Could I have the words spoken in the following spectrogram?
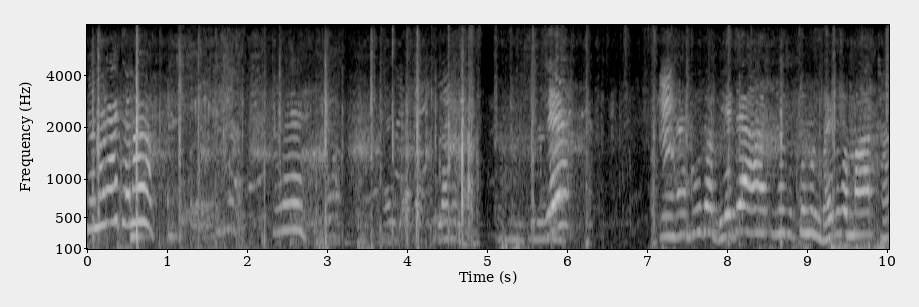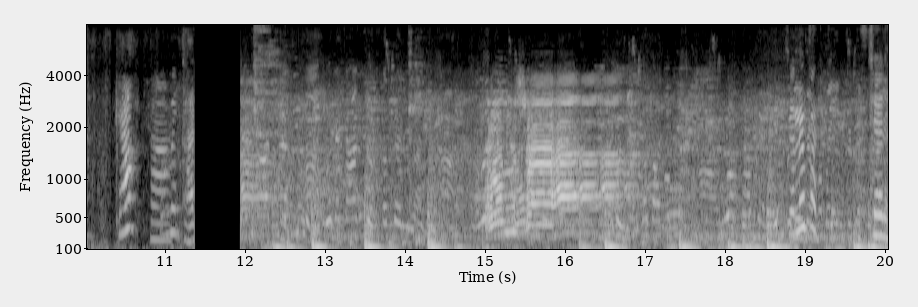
चलो रे चलो अरे ले मेरा दूध भेजा आपने तुम भाई को मार खा। क्या? हाँ। खा चलो पर चल।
